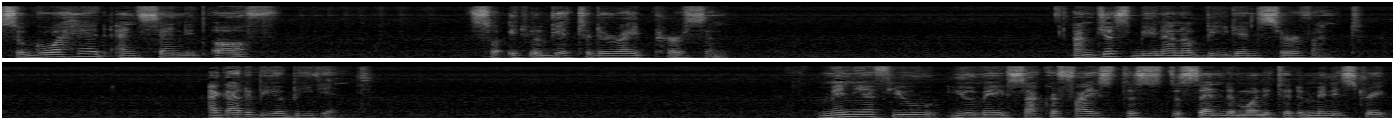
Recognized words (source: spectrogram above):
So go ahead and send it off so it will get to the right person. I'm just being an obedient servant. I got to be obedient. Many of you, you made sacrifice to, to send the money to the ministry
